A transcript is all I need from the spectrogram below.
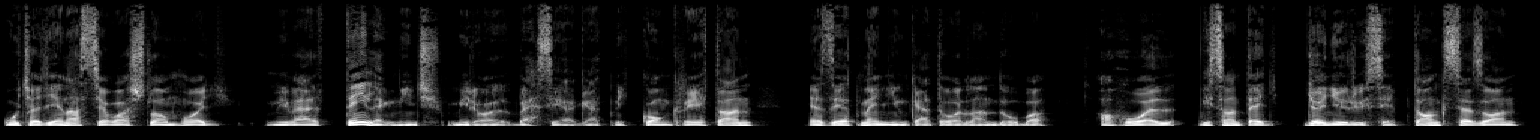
úgyhogy én azt javaslom, hogy mivel tényleg nincs miről beszélgetni konkrétan, ezért menjünk át Orlandóba, ahol viszont egy gyönyörű szép tankszezon,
